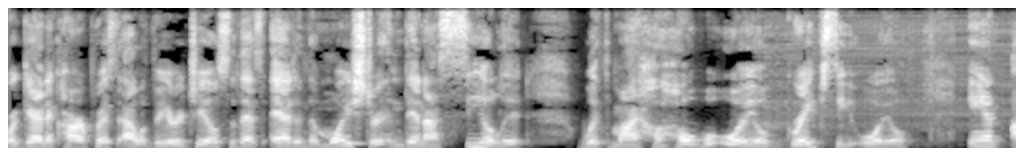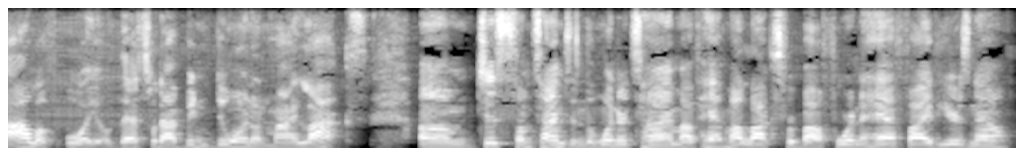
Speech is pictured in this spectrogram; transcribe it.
organic hard pressed aloe vera gel. So that's adding the moisture. And then I seal it with my jojoba oil, grapeseed oil, and olive oil. That's what I've been doing on my locks. Um, just sometimes in the wintertime, I've had my locks for about four and a half, five years now.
